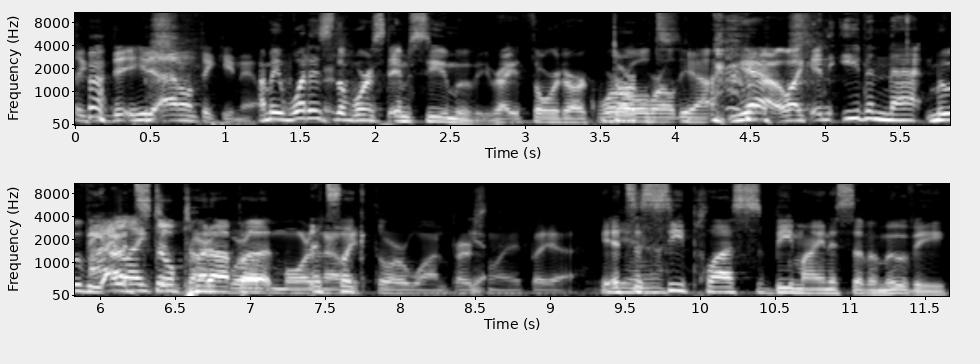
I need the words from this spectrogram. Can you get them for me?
like he, I don't think he nailed. I mean, it, what is the worst MCU movie, right? Thor: Dark World. Dark World, yeah. yeah. Like, and even that movie, I I'd still put Dark up World a more than It's I like like Thor one personally, but yeah. it's a Yeah. C plus B minus of a movie.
